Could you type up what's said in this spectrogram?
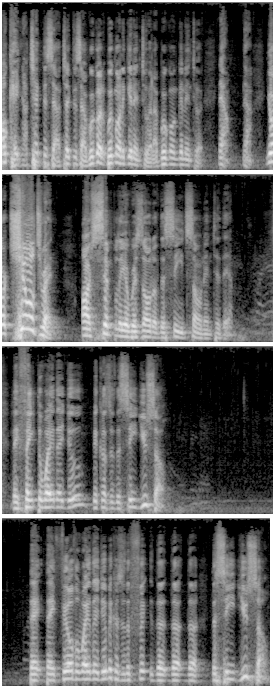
Okay, now check this out. Check this out. We're going, we're going to get into it. We're going to get into it. Now, now, your children are simply a result of the seed sown into them. They think the way they do because of the seed you sow. They, they feel the way they do because of the, the, the, the, the seed you sow.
